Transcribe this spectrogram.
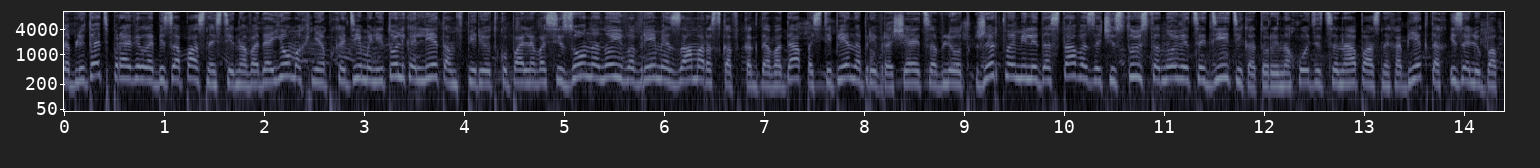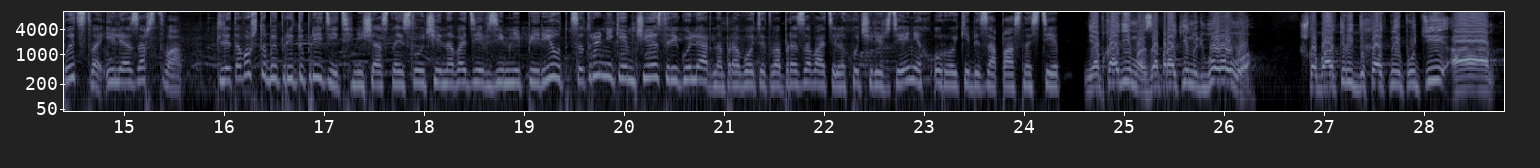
Соблюдать правила безопасности на водоемах необходимо не только летом в период купального сезона, но и во время заморозков, когда вода постепенно превращается в лед. Жертвами ледостава зачастую становятся дети, которые находятся на опасных объектах из-за любопытства или озорства. Для того, чтобы предупредить несчастные случаи на воде в зимний период, сотрудники МЧС регулярно проводят в образовательных учреждениях уроки безопасности. Необходимо запрокинуть голову, чтобы открыть дыхательные пути, а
